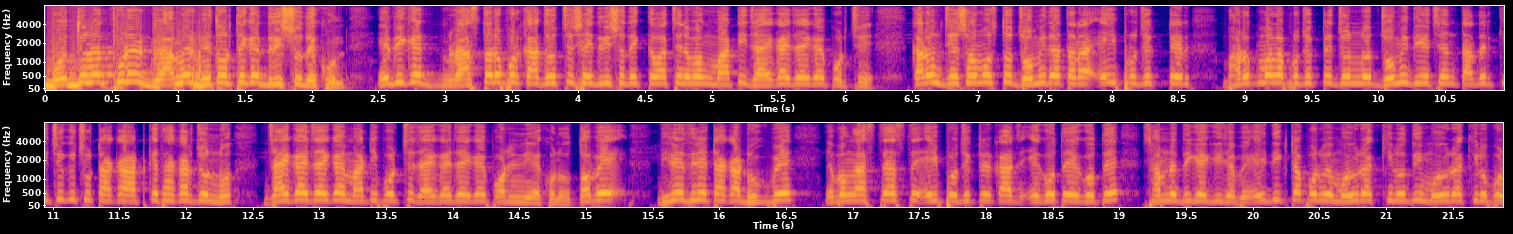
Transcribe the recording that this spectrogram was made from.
বৈদ্যনাথপুরের গ্রামের ভেতর থেকে দৃশ্য দেখুন। এদিকে রাস্তার ওপর কাজ হচ্ছে, সেই দৃশ্য দেখতে পাচ্ছেন এবং মাটি জায়গায় জায়গায় পড়ছে। কারণ যে সমস্ত জমিদাতারা এই প্রজেক্টের, ভারতমালা প্রজেক্টের জন্য জমি দিয়েছেন, তাদের কিছু কিছু টাকা আটকে থাকার জন্য জায়গায় জায়গায় মাটি পড়ছে, জায়গায় জায়গায় পড়েনি এখনও তবে ধীরে ধীরে টাকা ঢুকবে এবং আস্তে আস্তে এই প্রজেক্টের কাজ এগোতে এগোতে সামনের দিকে এগিয়ে যাবে। এই দিকটা পড়বে ময়ূরাক্ষী নদী, ময়ূরাক্ষীর ওপর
